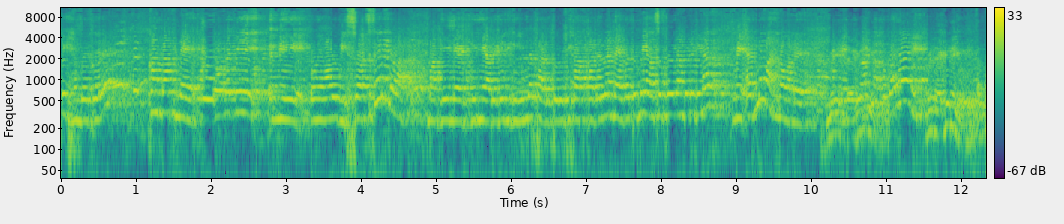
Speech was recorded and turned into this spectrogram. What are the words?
එහෙමද? කමක් නෑ මම මේ මේ ඔයාව විශ්වාස කරනවා? මගේ නැගිනි අරගෙන ගිහිල්ලා පළතුරු ටිකක් කඩලා නැවත මේ අසපෝලඟට ගෙනත් මේ ඇල්ල ගන්න ඕනේ. මේ බලන්න. මේ නැගෙනිය ඔබ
